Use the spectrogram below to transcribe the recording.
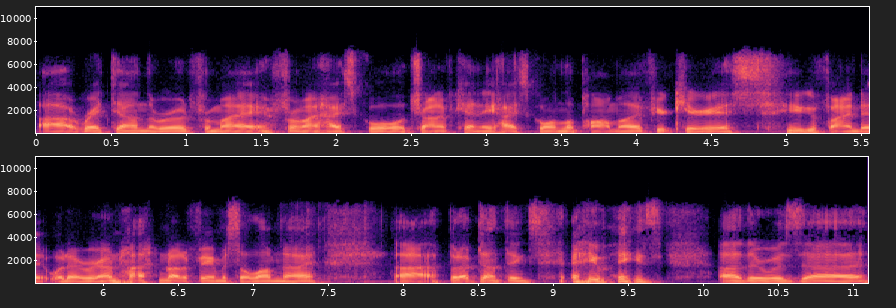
Uh, right down the road from my from my high school, John F. Kennedy High School in La Palma. If you're curious, you can find it. Whatever. I'm not I'm not a famous alumni, uh, but I've done things. Anyways, uh, there was uh,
